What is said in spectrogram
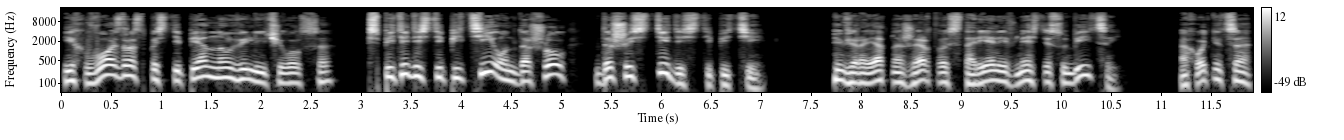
их возраст постепенно увеличивался. С 55 он дошел до 65. Вероятно, жертвы старели вместе с убийцей. Охотница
